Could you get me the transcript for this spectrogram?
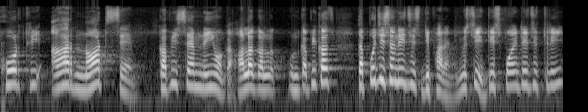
4 3 are not same कभी सेम नहीं होगा अलग अलग उनका बिकॉज द पोजिशन इज इज डिफरेंट यू सी दिस पॉइंट इज थ्री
